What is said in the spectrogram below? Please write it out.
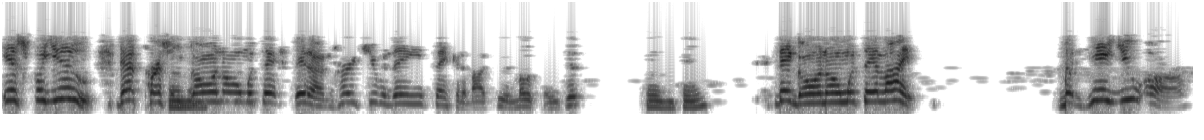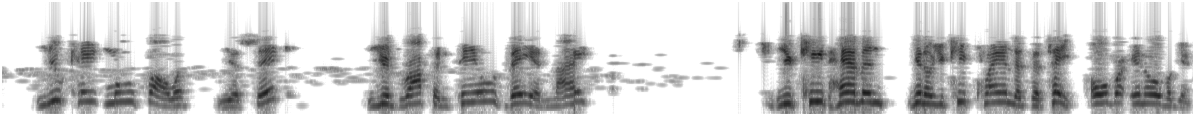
It's for you. That person's Mhm. going on with that. They done hurt you and they ain't thinking about you in most cases. hmm They going on with their life. But here you are. You can't move forward. You're sick. You're dropping pills day and night. You keep having, you know, you keep playing the, the tape over and over again.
